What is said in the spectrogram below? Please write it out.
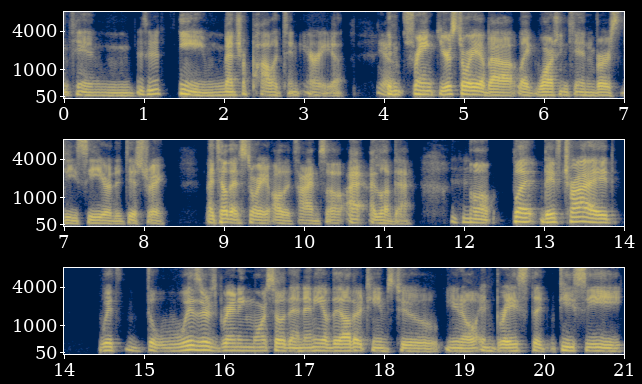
Washington Mhm. team metropolitan area. Yeah. And Frank, your story about like Washington versus DC or the district, I tell that story all the time. So I, I love that. Mhm. Um, but they've tried with the Wizards branding more so than any of the other teams to, you know, embrace the DC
